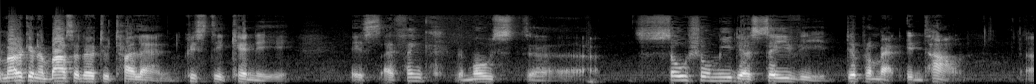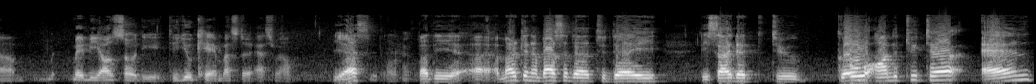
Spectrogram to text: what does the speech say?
American ambassador to Thailand, Kristie Kenney, is, I think, the most uh, social media savvy diplomat in town. Um, maybe also the, the UK ambassador as well. Yes, Okay. but the uh, American ambassador today decided to go on the Twitter and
